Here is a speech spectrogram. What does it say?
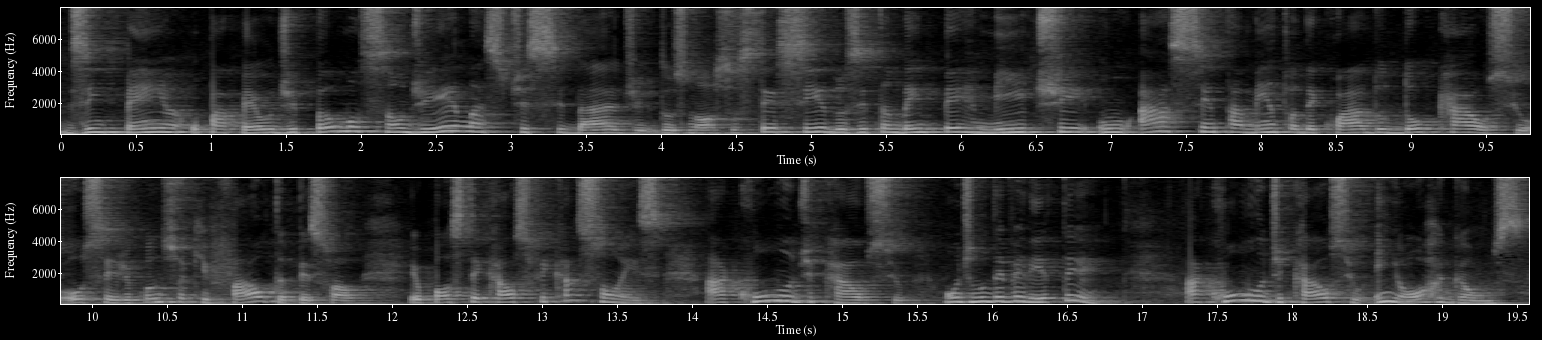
desempenha o papel de promoção de elasticidade dos nossos tecidos e também permite um assentamento adequado do cálcio. Ou seja, quando isso aqui falta, pessoal, eu posso ter calcificações, acúmulo de cálcio onde não deveria ter, acúmulo de cálcio em órgãos,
